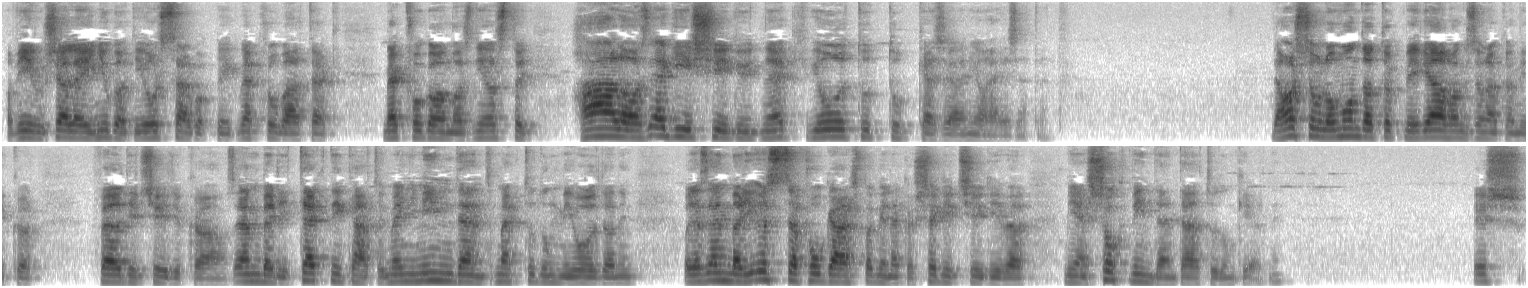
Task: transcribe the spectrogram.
A vírus elején nyugati országok még megpróbálták megfogalmazni azt, hogy hála az egészségügynek jól tudtuk kezelni a helyzetet. De hasonló mondatok még elhangzanak, amikor feldicsérjük az emberi technikát, hogy mennyi mindent meg tudunk mi oldani, vagy az emberi összefogást, aminek a segítségével milyen sok mindent el tudunk érni. És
